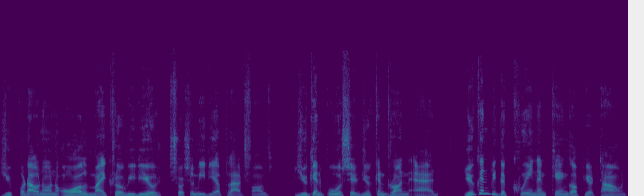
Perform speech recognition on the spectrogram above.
you put out on all micro video social media platforms. You can post it, you can run ad, you can be the queen and king of your town,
